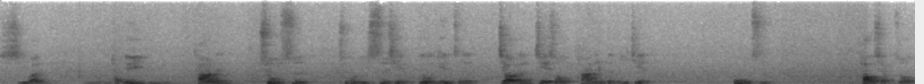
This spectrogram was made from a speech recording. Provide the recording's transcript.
喜欢同意他人，处事处理事情有原则，较难接受他人的意见，固执好享受，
